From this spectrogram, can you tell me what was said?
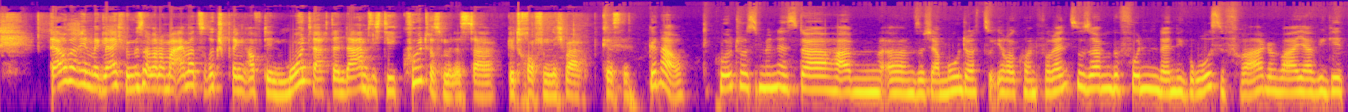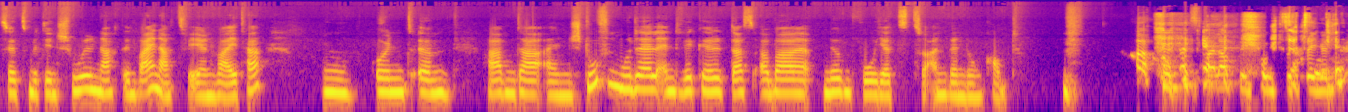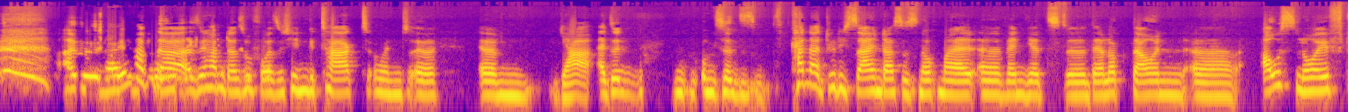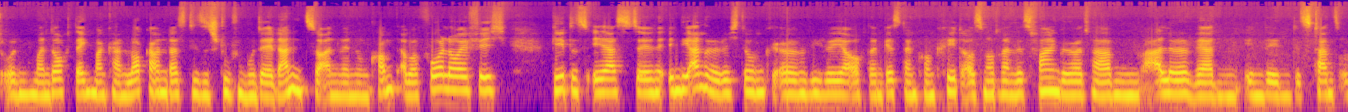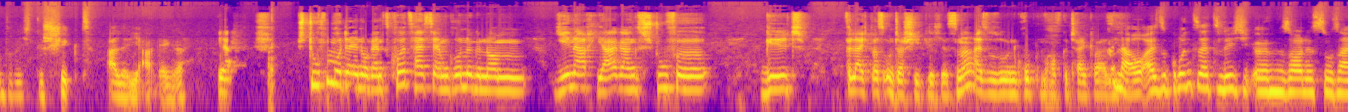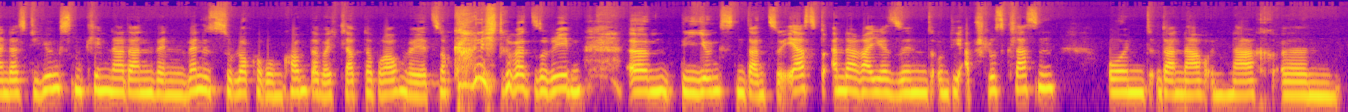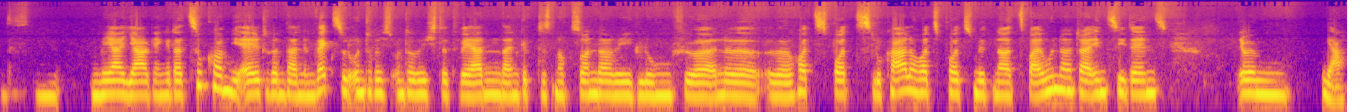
Darüber reden wir gleich. Wir müssen aber noch mal einmal zurückspringen auf den Montag, denn da haben sich die Kultusminister getroffen, nicht wahr, Kirsten? Genau. Die Kultusminister haben ähm, sich am Montag zu ihrer Konferenz zusammengefunden, denn die große Frage war ja, wie geht's jetzt mit den Schulen nach den Weihnachtsferien weiter? Und ähm, haben da ein Stufenmodell entwickelt, das aber nirgendwo jetzt zur Anwendung kommt um es mal auf den Punkt zu bringen. Also wir haben da, also wir haben da so vor sich hingetagt und äh, ähm, ja, also um, kann natürlich sein, dass es nochmal, äh, wenn jetzt äh, der Lockdown äh, ausläuft und man doch denkt, man kann lockern, dass dieses Stufenmodell dann zur Anwendung kommt. Aber vorläufig geht es erst in die andere Richtung, äh, wie wir ja auch dann gestern konkret aus Nordrhein-Westfalen gehört haben. Alle werden in den Distanzunterricht geschickt, alle Jahrgänge. Ja, Stufenmodell nur ganz kurz heißt ja im Grunde genommen, je nach Jahrgangsstufe gilt vielleicht was Unterschiedliches, ne? Also so in Gruppen aufgeteilt quasi. Genau, also grundsätzlich ähm, soll es so sein, dass die jüngsten Kinder dann, wenn, wenn es zu Lockerungen kommt, aber ich glaube, da brauchen wir jetzt noch gar nicht drüber zu reden, ähm, die jüngsten dann zuerst an der Reihe sind und die Abschlussklassen und dann nach und nach ähm, mehr Jahrgänge dazukommen, die Älteren dann im Wechselunterricht unterrichtet werden. Dann gibt es noch Sonderregelungen für eine äh, Hotspots, lokale Hotspots mit einer 200er Inzidenz. Ähm, ja,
